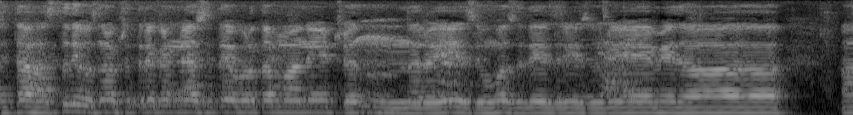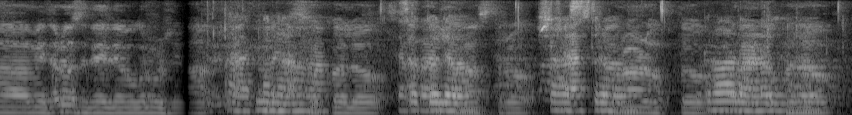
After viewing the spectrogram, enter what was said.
चिता हस्त दिवस नक्षत्रे कन्या सते वर्तमाने चंद्रे सिंह सते श्री सूर्य मेध मिथुन सते देवगुरु सकल सकल। शास्त्र शास्त्र। पुराणोक्त पुराणोक्त।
